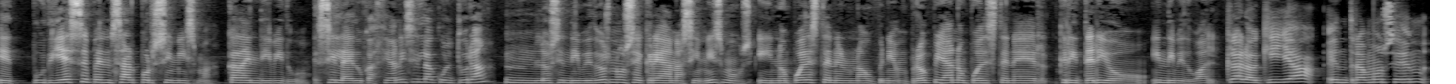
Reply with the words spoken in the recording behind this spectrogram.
que pudiese pensar por sí misma, cada individuo. Sin la educación y sin la cultura, mm, los individuos no se crean a sí mismos y no puedes tener una opinión propia, no puedes tener criterio individual. Claro, aquí ya entramos en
